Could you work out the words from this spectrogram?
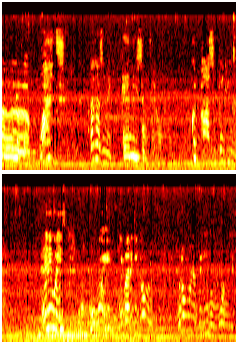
Uh, what? That doesn't make any sense at all. could possibly do that? Anyways, we, we better get going. We don't want to be even more late for school.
